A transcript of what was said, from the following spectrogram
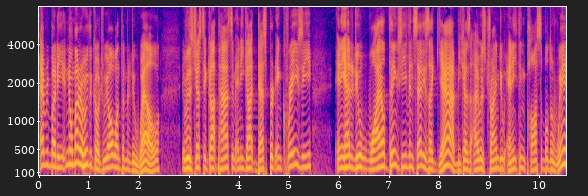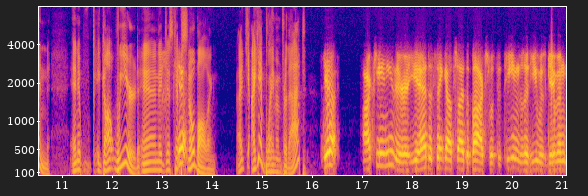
everybody, no matter who the coach, we all want them to do well. It was just it got past him, and he got desperate and crazy, and he had to do wild things. He even said he's like, yeah, because I was trying to do anything possible to win, and it it got weird, and it just kept Yeah. snowballing. I I can't blame him for that. Yeah, I can't either. You had to think outside the box with the teams that he was given.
